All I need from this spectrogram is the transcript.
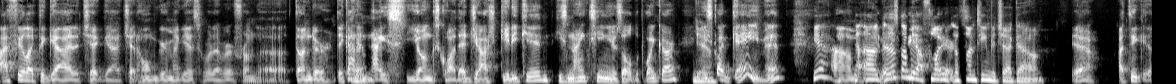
I feel like the guy, the Chet guy, Chet Holmgren, I guess, or whatever, from the Thunder. They got yeah. a nice young squad. That Josh Giddey kid, he's 19 years old, the point guard. Yeah. He's got game, man. Yeah, um, uh, that's gonna be a fun, a fun team to check out. Yeah, I think uh,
